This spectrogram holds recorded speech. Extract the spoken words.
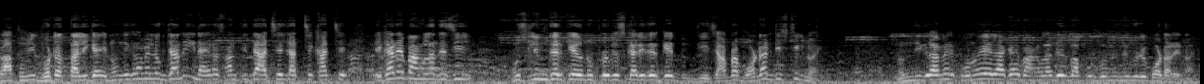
প্রাথমিক ভোটার তালিকায় নন্দীগ্রামের লোক জানেই না, এরা শান্তিতে আছে, যাচ্ছে, খাচ্ছে। এখানে বাংলাদেশি মুসলিমদেরকে, অনুপ্রবেশকারীদেরকে দিয়েছে। আমরা বর্ডার ডিস্ট্রিক্ট নয়। নন্দীগ্রামের কোনো এলাকায় বাংলাদেশ বা পূর্ব মেদিনীপুরের বর্ডারে নয়।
